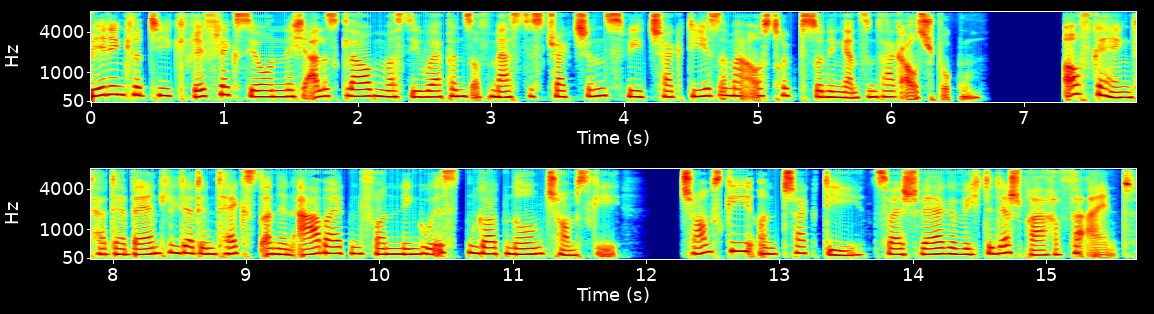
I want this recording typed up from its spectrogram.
Medienkritik, Reflexion, nicht alles glauben, was die Weapons of Mass Distractions, wie Chuck D es immer ausdrückt, so den ganzen Tag ausspucken. Aufgehängt hat der Bandleader den Text an den Arbeiten von Linguistengott Noam Chomsky. Chomsky und Chuck D, zwei Schwergewichte der Sprache vereint.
